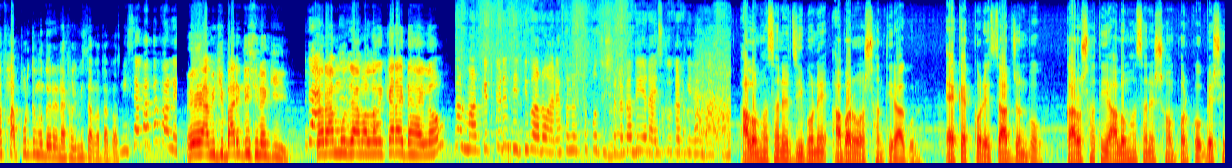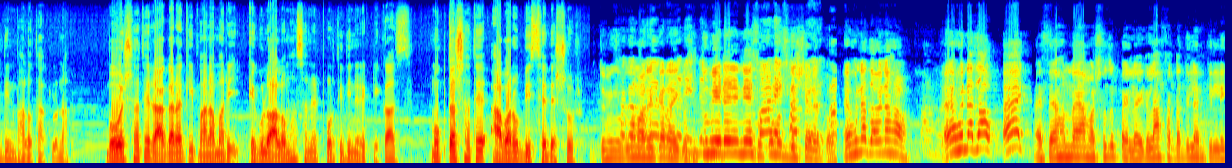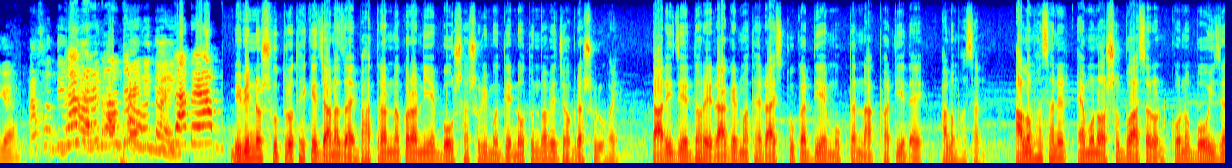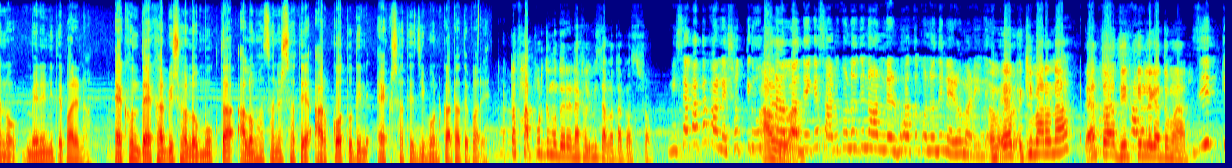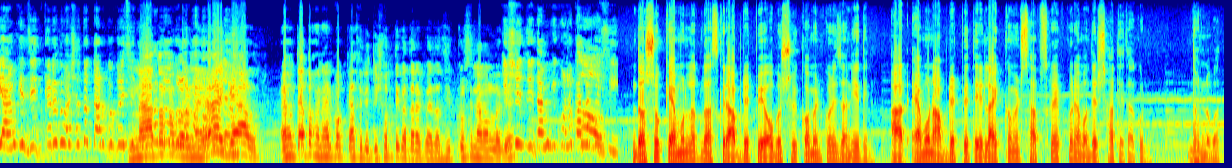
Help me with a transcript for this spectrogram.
একটা থাপ্পড় না খালি মিছা কথা কস মিশা কথা কলে? এ আমি কি বাড়ি দিছি নাকি? তোর আম্মু যে আমার লগে কেরাই দেখাইলো? মার্কেট করে দিতে পারো আর এখন একটা টাকা দিয়ে রাইস কুকার কিনে দিচ্ছি আলম হাসানের জীবনে আবারও অশান্তির আগুন। এক এক করে চারজন বউ। কারও সাথেই আলম হাসানের সম্পর্ক বেশি দিন ভালো থাকল না। বউয়ের সাথে রাগারাগি মারামারি এগুলো আলম হাসানের প্রতিদিনের একটি কাজ। মুক্তার সাথে আবারও বিচ্ছেদের সুর। তুমি তোমার কেরাই করছি? তুমি এটা নিয়ে এসো কোন উদ্দেশ্যে এরকম? এখন না যাও না হাও। এখন না যাও। এই। এখন না আমার সুযোগ পাইলো। এগুলো দিলাম কি লিগা? বিভিন্ন সূত্র থেকে জানা যায় ভাত রান্না করা নিয়ে বউ শাশুড়ির মধ্যে নতুনভাবে ঝগড়া শুরু হয়। তারই জের ধরে রাগের মাথায় রাইস কুকার দিয়ে মুক্তার নাক ফাটিয়ে দেয় আলম হাসান। আলম হাসানের এমন অসভ্য আচরণ কোনো বই যেন মেনে নিতে পারে না। এখন দেখার বিষয় হলো মুক্তা আলম হাসানের সাথে আর কতদিন একসাথে জীবন কাটাতে পারে? একটা থাপ্পড় দিমু ধরে না খালি মিছা কথা কস সব। মিশা কথা কলে সত্যি আল্লাহ। আল্লাহ দেখেছে আমি কোনোদিন অন্যের ভাত কোনোদিন এরও মারি না কি মারো না? এত জিত কি লেগে তোমার। জিত কি আমি কি জিত করে তোমার সাথে তর্ক করেছি? না তর্ক করো নাই। এই বললে? এখন তো পক্ষে আসলি তুই সত্যি কথা রাখবে জিত করছিস আমার লগে। কিসের জিত? আমি কি কোনো কথা কইছি? দর্শক কেমন লাগল আজকের আপডেট পেয়ে অবশ্যই কমেন্ট করে জানিয়ে দিন। আর এমন আপডেট পেতে লাইক কমেন্ট সাবস্ক্রাইব করে আমাদের সাথে থাকুন। ধন্যবাদ।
